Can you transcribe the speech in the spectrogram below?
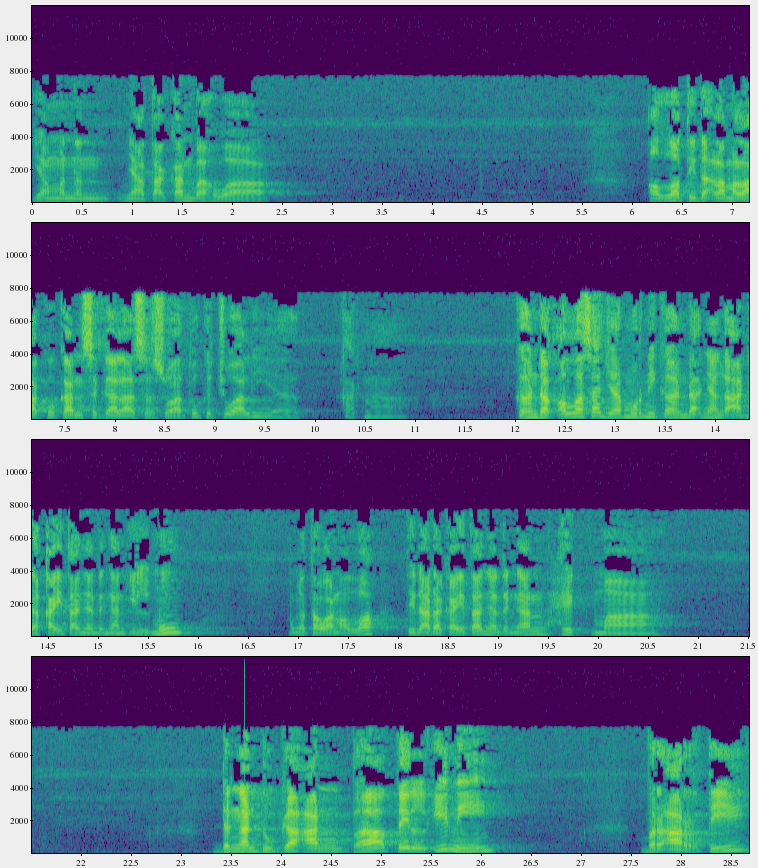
yang menyatakan bahwa Allah tidaklah melakukan segala sesuatu kecuali ya karena kehendak Allah saja murni kehendaknya nggak ada kaitannya dengan ilmu pengetahuan Allah tidak ada kaitannya dengan hikmah dengan dugaan batil ini Berarti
